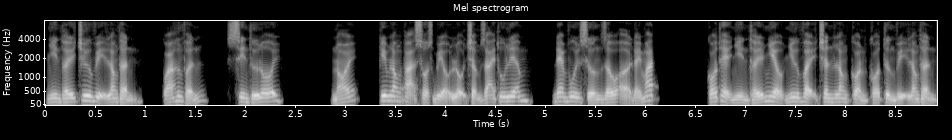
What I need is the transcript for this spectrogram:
nhìn thấy chư vị long thần, quá hưng phấn, xin thứ lỗi. Nói, kim long vạ sột biểu lộ chậm rãi thu liễm, đem vui sướng giấu ở đáy mắt. Có thể nhìn thấy nhiều như vậy chân long còn có từng vị long thần,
